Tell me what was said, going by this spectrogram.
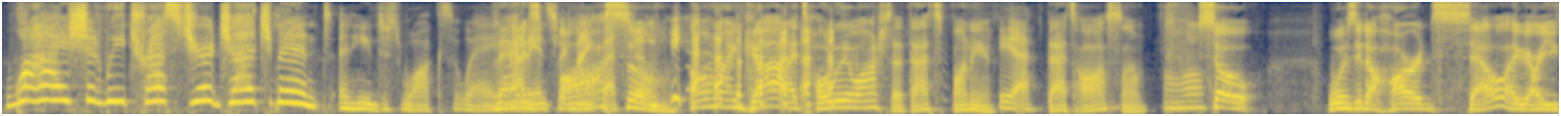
Why should we trust your judgment? And he just walks away, That not is answering my awesome. question. Oh my god, I totally watched that. That's funny. Yeah. Uh-huh. that's awesome. So, was it a hard sell? Are you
